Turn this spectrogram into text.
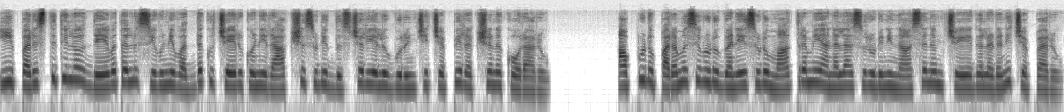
ఈ పరిస్థితిలో దేవతలు శివుని వద్దకు చేరుకొని రాక్షసుడి దుశ్చర్యలు గురించి చెప్పి రక్షణ కోరారు. అప్పుడు పరమశివుడు గణేశుడు మాత్రమే అనలాసురుడిని నాశనం చేయగలడని చెప్పారు.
